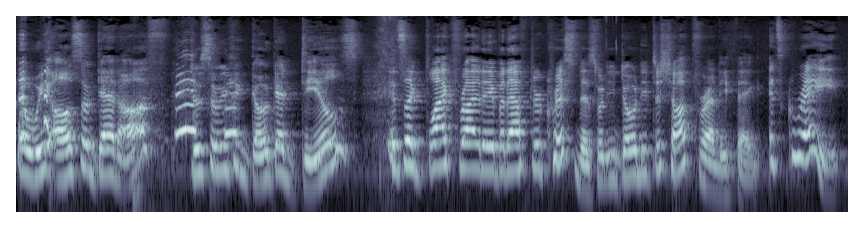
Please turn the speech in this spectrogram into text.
that we also get off? just so we can go get deals. It's like Black Friday, but after Christmas when you don't need to shop for anything. It's great.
